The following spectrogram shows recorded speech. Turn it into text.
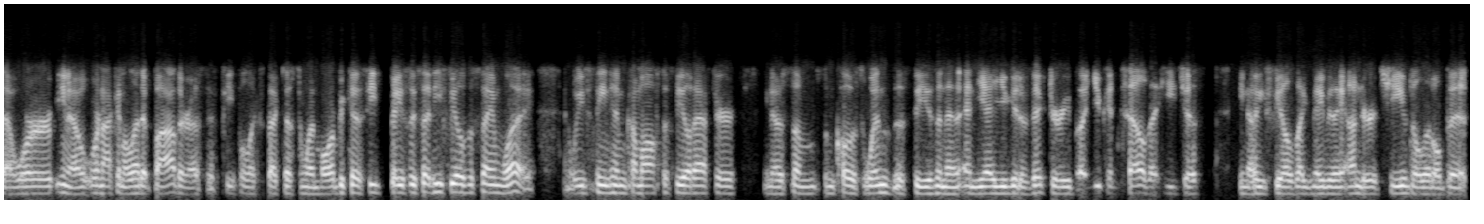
that we're, you know, we're not going to let it bother us if people expect us to win more because he basically said he feels the same way. And we've seen him come off the field after, you know, some some close wins this season and, and yeah, you get a victory, but you can tell that he just, you know, he feels like maybe they underachieved a little bit.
